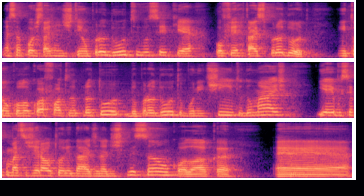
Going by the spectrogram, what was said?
nessa postagem a gente tem um produto e você quer ofertar esse produto. Então, colocou a foto do produto, do produto bonitinho e tudo mais, e aí você começa a gerar autoridade na descrição, coloca é,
